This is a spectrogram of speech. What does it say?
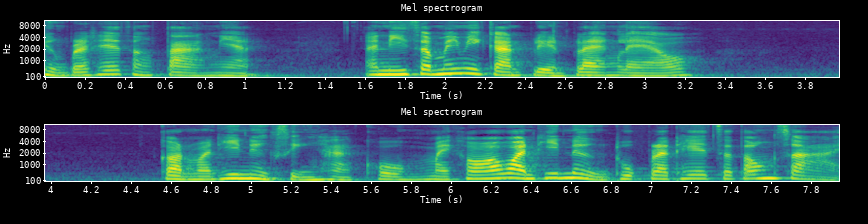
ถึงประเทศต่างๆ เนี่ย อันนี้จะไม่มีการเปลี่ยนแปลงแล้ว ก่อนวันที่หนึ่งสิงหาคม หมายความว่าวันที่หนึ่งทุกประเทศจะต้องจ่าย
